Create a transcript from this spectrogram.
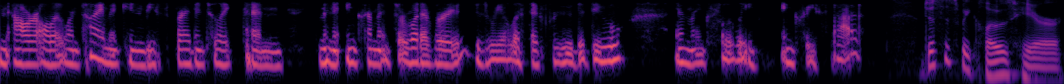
an hour all at one time. It can be spread into like 10 minute increments or whatever is realistic for you to do and like slowly increase that. Just as we close here,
